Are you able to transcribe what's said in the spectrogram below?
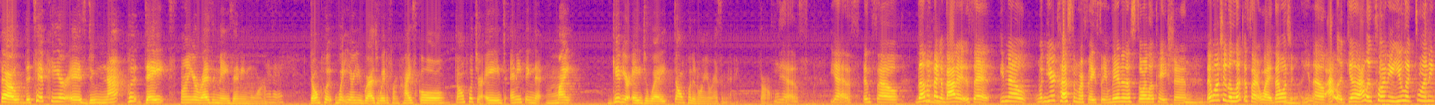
So the tip here is do not put dates on your resumes anymore. Mm-hmm. Don't put what year you graduated from high school. Don't put your age, anything that might give your age away. Don't put it on your resume. Don't. Yes, yes. And so the other thing hmm. about it is that you know when you're customer facing, being in a store location, mm-hmm. they want you to look a certain way. They want you, mm-hmm. you know, I look young, I look twenty, you look twenty.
